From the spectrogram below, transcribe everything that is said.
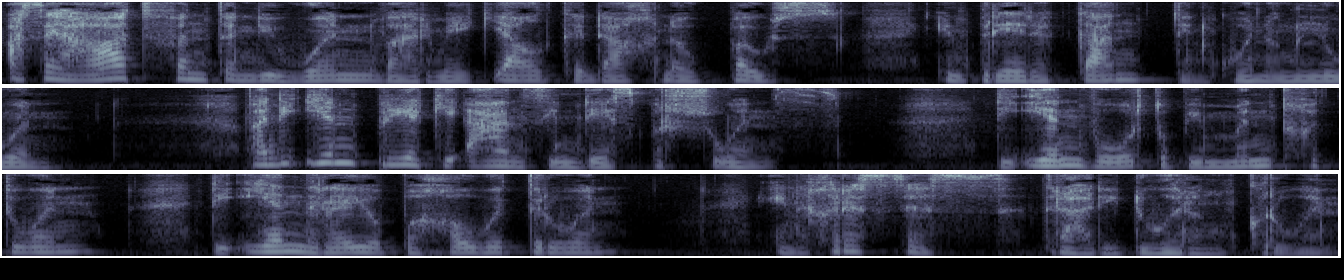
As hy haat vind in die hoon waarmee ek elke dag nou paus en predikant en koning loon want die een preek die aansien des persoons. Die een word op die munt getoon, die een ry op 'n goue troon en Christus dra die doringkroon.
